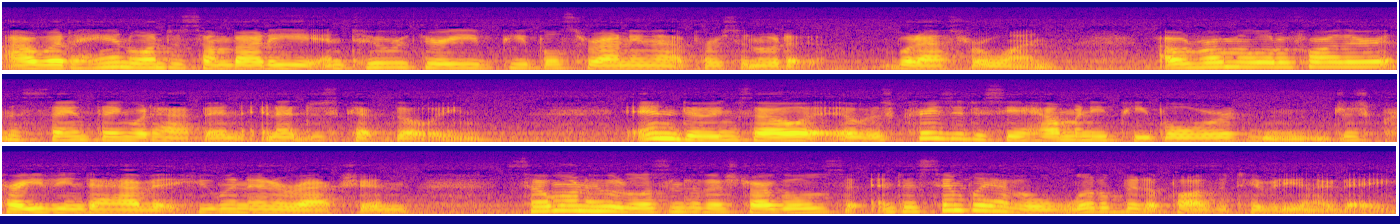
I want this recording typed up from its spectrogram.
I would hand one to somebody, and two or three people surrounding that person would would ask for one. I would roam a little farther, and the same thing would happen, and it just kept going. In doing so, it was crazy to see how many people were just craving to have a human interaction, someone who would listen to their struggles, and to simply have a little bit of positivity in their day.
